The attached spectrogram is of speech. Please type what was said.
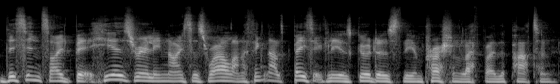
This inside bit here is really nice as well and I think that's basically as good as the impression left by the pattern.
